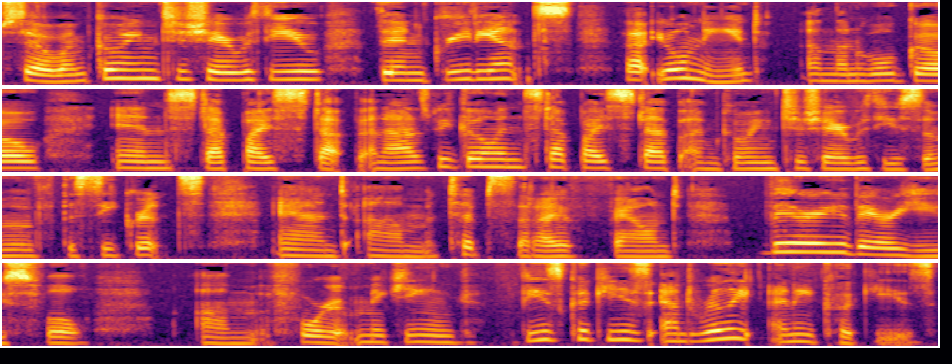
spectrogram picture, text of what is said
So, I'm going to share with you the ingredients that you'll need, and then we'll go in step by step. And as we go in step by step, I'm going to share with you some of the secrets and um, tips that I've found very, very useful um, for making these cookies and really any cookies.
